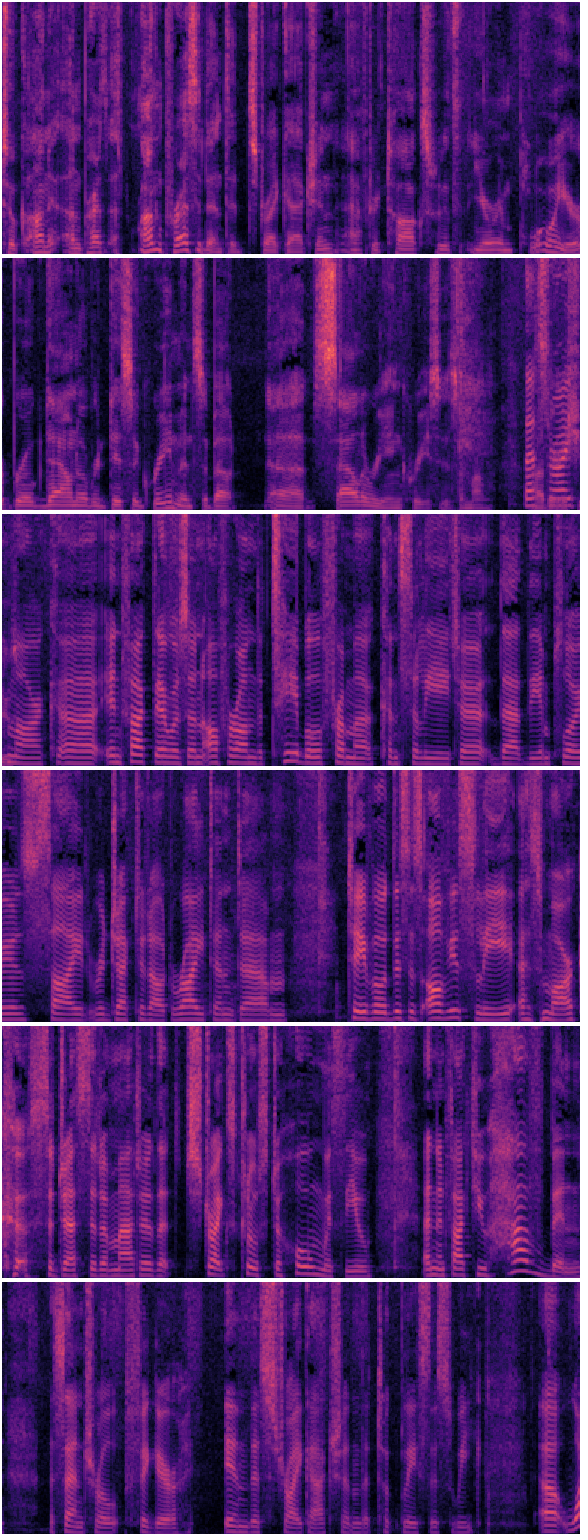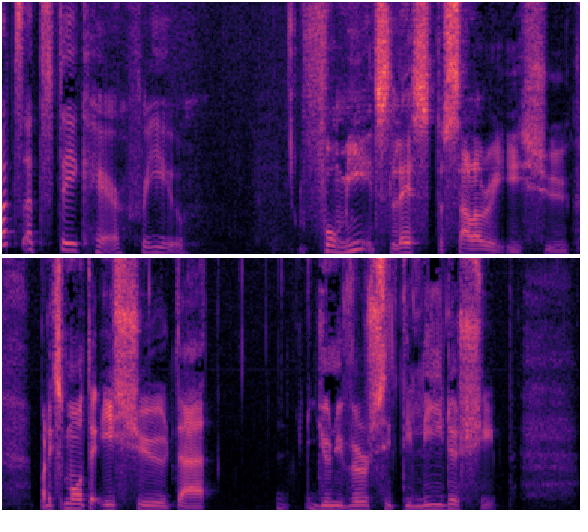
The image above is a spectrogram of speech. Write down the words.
took un- unpre- unprecedented strike action after talks with your employer broke down over disagreements about uh, salary increases among that's right, issues? Mark. Uh, in fact, there was an offer on the table from a conciliator that the employer's side rejected outright. And um, Teivo, this is obviously, as Mark suggested, a matter that strikes close to home with you. And in fact, you have been a central figure in this strike action that took place this week. Uh, what's at stake here for you? For me, it's less the salary issue, but it's more the issue that university leadership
